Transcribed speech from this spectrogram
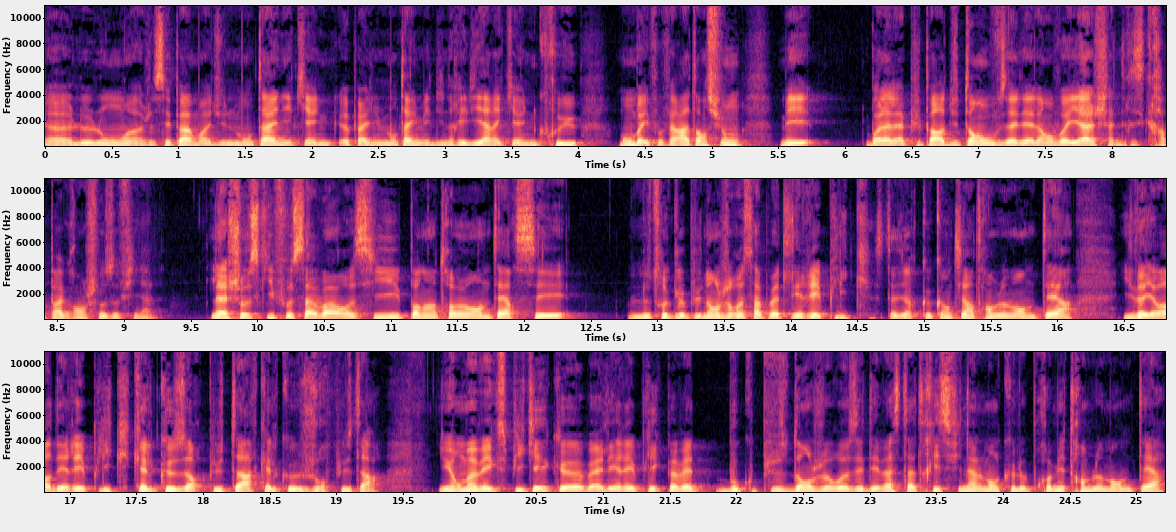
euh, le long, euh, je sais pas moi, d'une montagne et qu'il y a une, euh, pas d'une montagne mais d'une rivière et qu'il y a une crue, bon bah il faut faire attention. Mais voilà, la plupart du temps vous allez aller en voyage, ça ne risquera pas grand chose au final. La chose qu'il faut savoir aussi pendant un tremblement de terre, c'est le truc le plus dangereux, ça peut être les répliques. C'est-à-dire que quand il y a un tremblement de terre, il va y avoir des répliques quelques heures plus tard, quelques jours plus tard. Et on m'avait expliqué que bah, les répliques peuvent être beaucoup plus dangereuses et dévastatrices finalement que le premier tremblement de terre.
